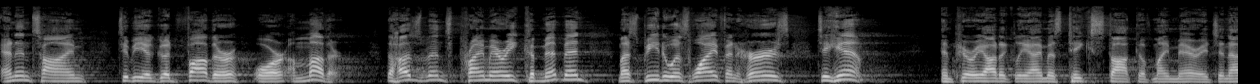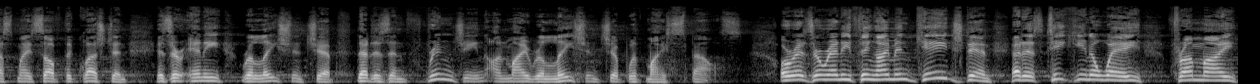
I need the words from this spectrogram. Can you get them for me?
and in time to be a good father or a mother. The husband's primary commitment must be to his wife and hers to him. And periodically I must take stock of my marriage and ask myself the question, is there any relationship that is infringing on my relationship with my spouse? Or is there anything I'm engaged in that is taking away from my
